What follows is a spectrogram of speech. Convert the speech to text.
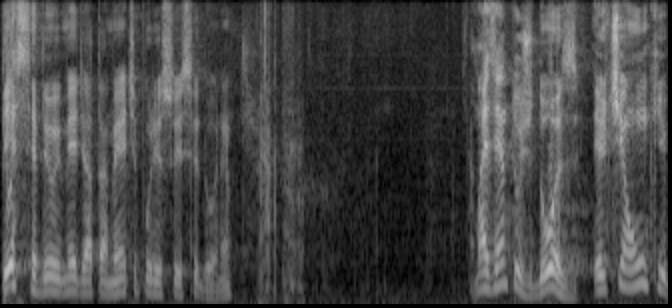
percebeu imediatamente e por isso suicidou. Né? Mas entre os doze, ele tinha um que,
